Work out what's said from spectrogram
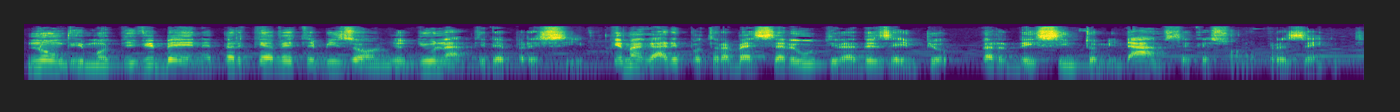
non vi motivi bene perché avete bisogno di un antidepressivo, che magari potrebbe essere utile ad esempio per dei sintomi d'ansia che sono presenti,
